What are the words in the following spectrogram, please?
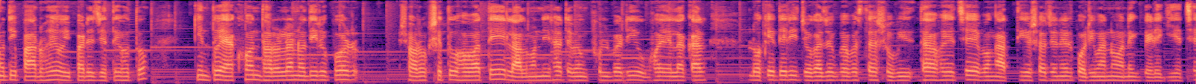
নদী পার হয়ে ওই পারে যেতে হতো। কিন্তু এখন ধরলা নদীর উপর সড়ক সেতু হওয়াতে লালমনিরহাট এবং ফুলবাড়ি উভয় এলাকার লোকেদেরই যোগাযোগ ব্যবস্থার সুবিধা হয়েছে এবং আত্মীয় স্বজনের পরিমাণও অনেক বেড়ে গিয়েছে।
